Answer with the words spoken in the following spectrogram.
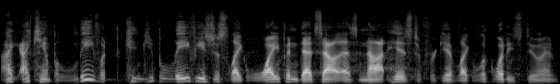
I, I can't believe what, can you believe he's just like wiping debts out? That's not his to forgive. Like, look what he's doing.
